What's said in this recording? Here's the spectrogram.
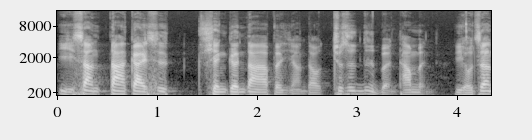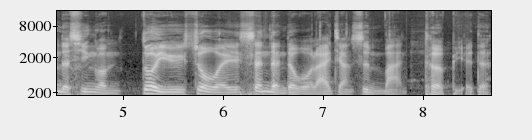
以上大概是先跟大家分享到，就是日本他们有这样的新闻，对于作为生人的我来讲是蛮特别的。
